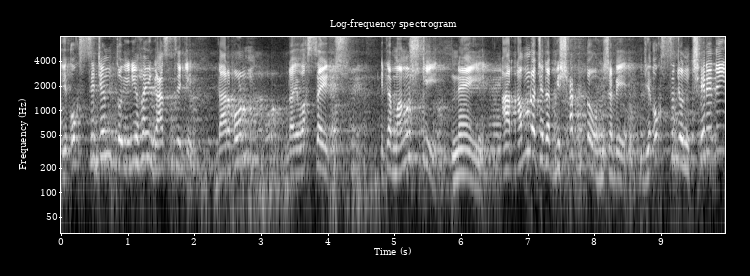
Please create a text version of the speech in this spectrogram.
এই অক্সিজেন তৈরি হয় গাছ থেকে। Carbon dioxide. এটা মানুষ কি? নেই। আর আমরা যেটা বিষাক্ত হিসেবে যে অক্সিজেন ছেড়ে দিই,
